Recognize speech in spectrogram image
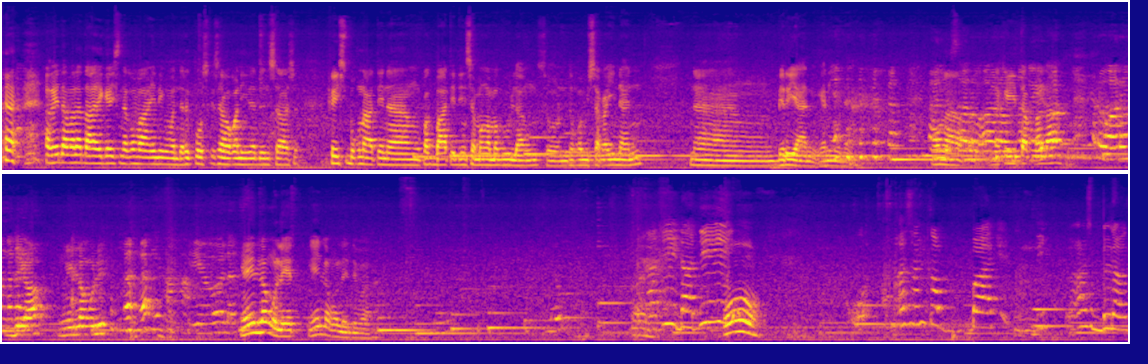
Nakita pala tayo guys na kumain ni Commander. Nag-post kasi ako kanina dun sa Facebook natin ng pagbati din sa mga magulang. So, nandun kami sa kainan ng biryani kanina. Oo nga, araw-araw nakita pala. Araw-araw na Hindi kayo. ah, ngayon lang ulit. Ngayon lang ulit. Ngayon lang ulit, di ba? Daddy, Daddy! Oo. Asan Di- As vlog.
